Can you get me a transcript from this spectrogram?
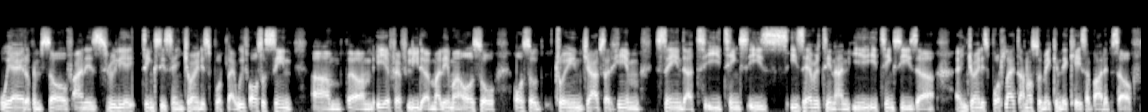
way ahead of himself and is really thinks he's enjoying the spotlight. We've also seen um, um, EFF leader Malema also also throwing jabs at him, saying that he thinks he's he's everything and he, he thinks he's uh, enjoying the spotlight and also making the case about himself himself.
